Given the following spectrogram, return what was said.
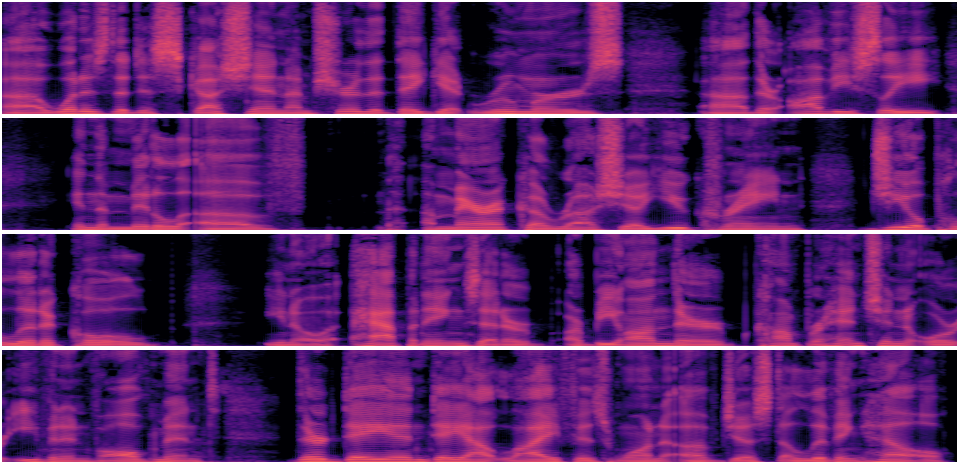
Uh, what is the discussion? I'm sure that they get rumors. Uh, they're obviously in the middle of America, Russia, Ukraine, geopolitical, you know, happenings that are are beyond their comprehension or even involvement. Their day in day out life is one of just a living hell.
